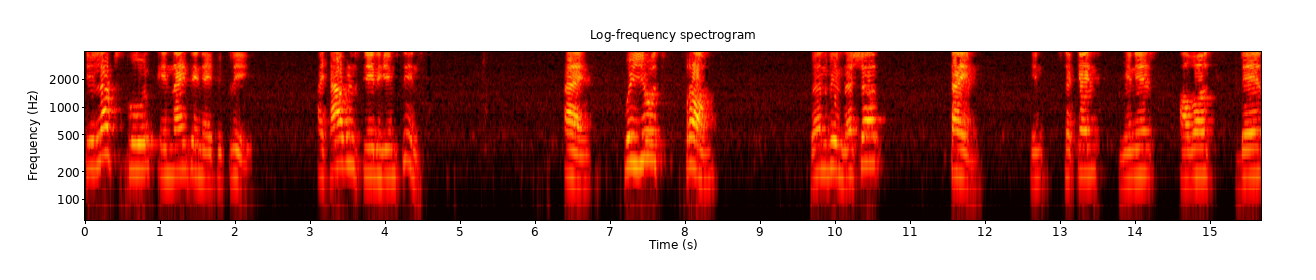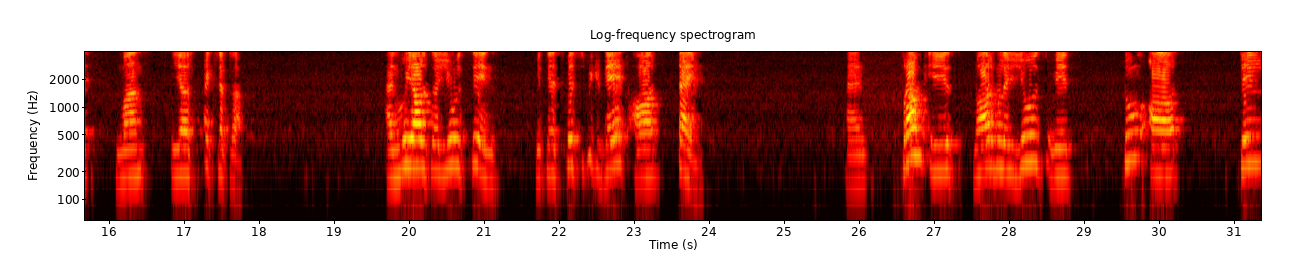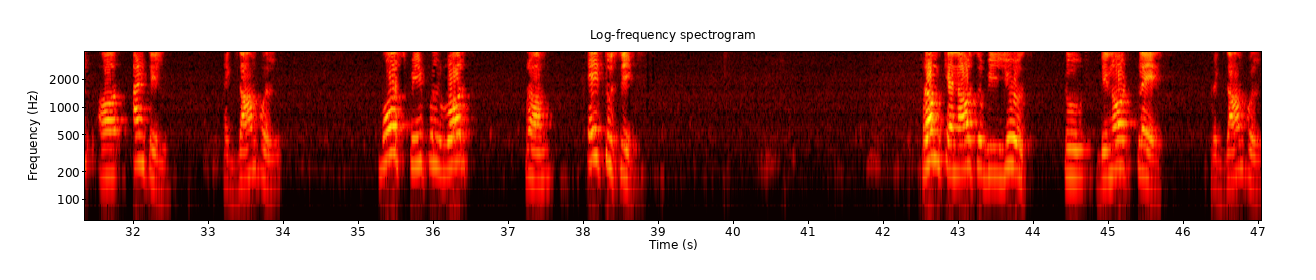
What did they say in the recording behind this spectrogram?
he left school in 1983. I haven't seen him since. And we use from when we measure time in seconds, minutes, hours, days, months, years, etc. And we also use since with a specific date or time. And from is normally used with to or till or until. Example, most people work from 8 to 6. From can also be used to denote place. For example,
